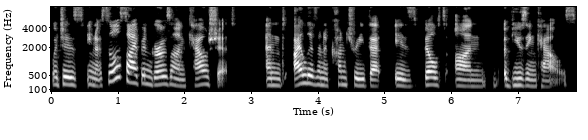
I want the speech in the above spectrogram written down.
which is, you know, psilocybin grows on cow shit. And I live in a country that is built on abusing cows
